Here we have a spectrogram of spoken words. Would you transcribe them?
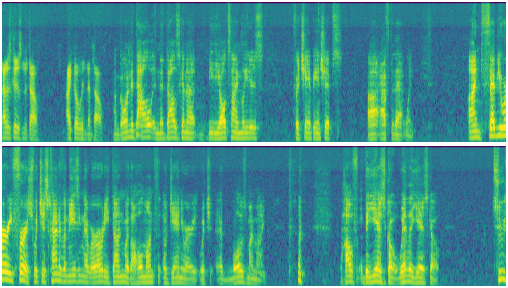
Not as good as Nadal. I go with Nadal. I'm going Nadal, and Nadal's going to be the all-time leaders for championships uh, after that win. On February 1st, which is kind of amazing that we're already done with a whole month of January, which uh, blows my mind. How the years go, where the years go. Two,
